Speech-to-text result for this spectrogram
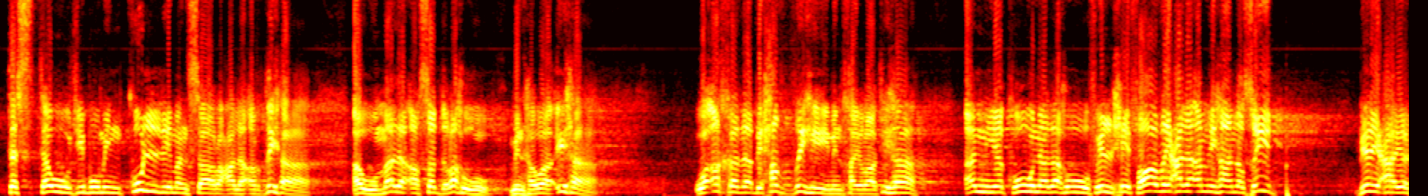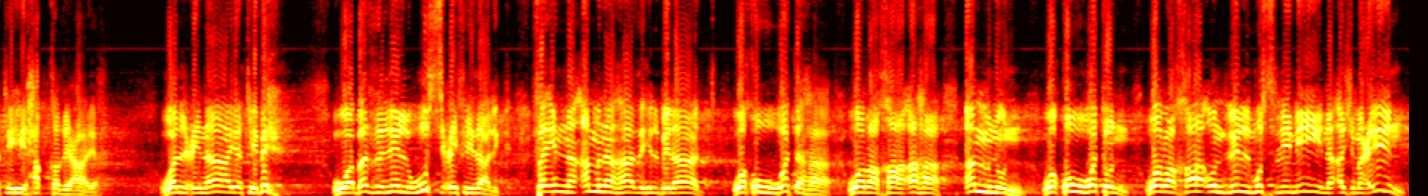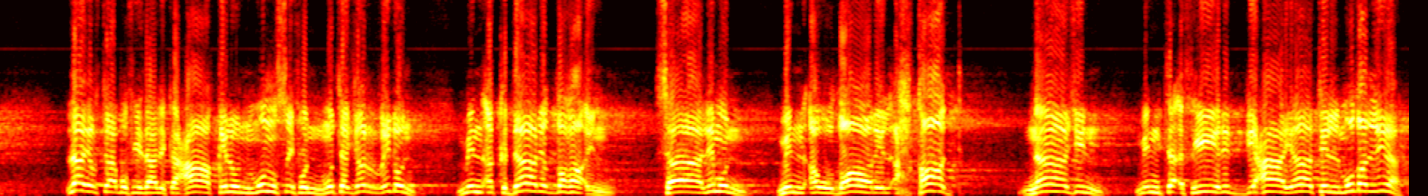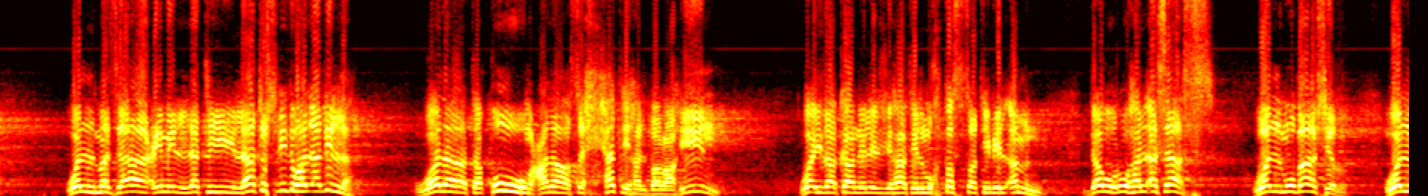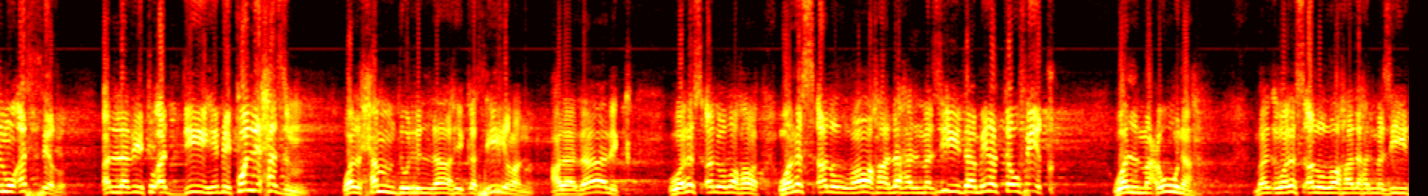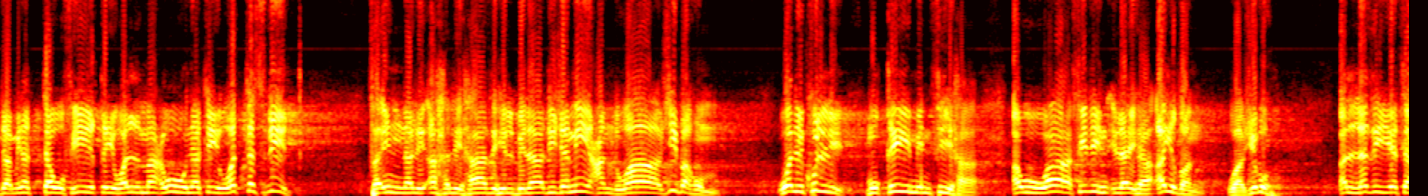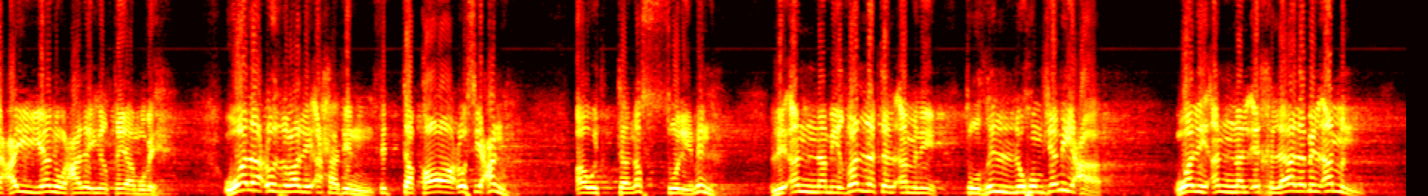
تستوجب من كل من سار على أرضها أو ملأ صدره من هوائها وأخذ بحظه من خيراتها أن يكون له في الحفاظ على أمنها نصيب برعايته حق الرعاية والعناية به وبذل الوسع في ذلك. فإن أمن هذه البلاد وقوتها ورخاءها أمن وقوة ورخاء للمسلمين أجمعين. لا يرتاب في ذلك عاقل منصف متجرد من أكدار الضغائن سالم من أوضار الأحقاد ناج من تأثير الدعايات المضللة والمزاعم التي لا تسندها الأدلة ولا تقوم على صحتها البراهين. وإذا كان للجهات المختصة بالأمن دورها الأساس والمباشر والمؤثر الذي تؤديه بكل حزم والحمد لله كثيرا على ذلك. ونسأل الله ونسأل الله لها المزيد من التوفيق والمعونة. ونسأل الله لها المزيد من التوفيق والمعونة والتسديد. فإن لأهل هذه البلاد جميعا واجبهم ولكل مقيم فيها أو وافد إليها أيضا واجبه الذي يتعين عليه القيام به. ولا عذر لأحد في التقاعس عنه أو التنصل منه لأن مظلة الأمن تظلهم جميعا ولأن الإخلال بالأمن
